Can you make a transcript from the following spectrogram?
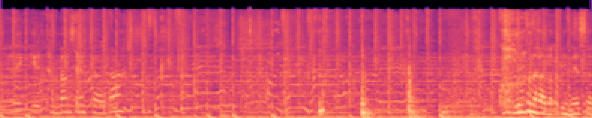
둘레길 탐방센터가 코로나로 인해서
